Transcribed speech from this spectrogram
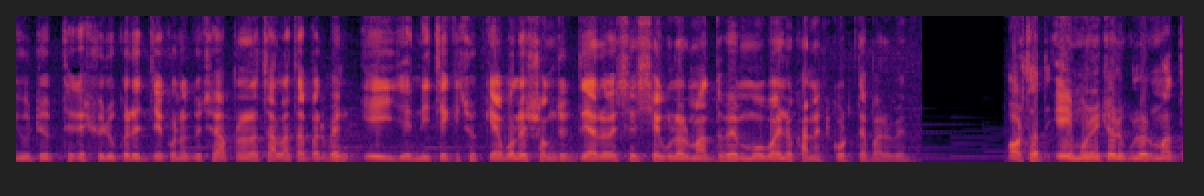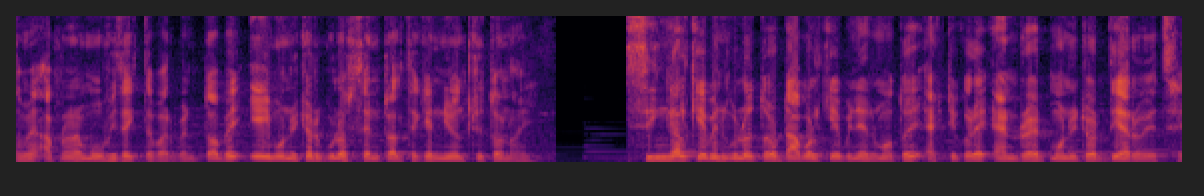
ইউটিউব থেকে শুরু করে যে কোনো কিছু আপনারা চালাতে পারবেন, এই যে নিচে কিছু কেবলের সংযোগ দেওয়া রয়েছে, সেগুলোর মাধ্যমে মোবাইলও কানেক্ট করতে পারবেন। অর্থাৎ এই মনিটরগুলোর মাধ্যমে আপনারা মুভি দেখতে পারবেন। তবে এই মনিটরগুলো সেন্ট্রাল থেকে নিয়ন্ত্রিত নয়। সিঙ্গেল কেবিনগুলোতেও ডাবল কেবিনের মতোই একটি করে অ্যান্ড্রয়েড মনিটর দেওয়া রয়েছে।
